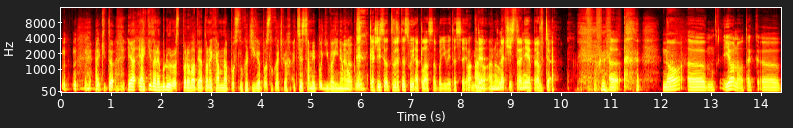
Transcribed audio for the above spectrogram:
já, ti to, já, já ti to nebudu rozporovat, já to nechám na posluchačích a posluchačkách, ať se sami podívají na ano, mapu. Každý se otevřete svůj atlas a podívejte se, a, kde, ano, ano, na čí straně je pravda. uh, no, uh, jo no, tak uh,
